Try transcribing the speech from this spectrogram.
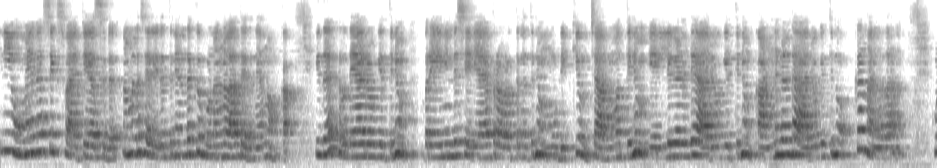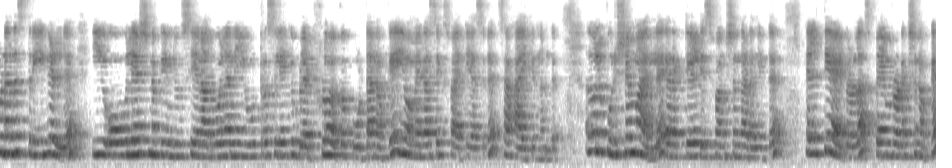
ഇനി ഒമേഗ സിക്സ് ഫാറ്റി ആസിഡ് നമ്മുടെ ശരീരത്തിന് എന്തൊക്കെ ഗുണങ്ങളാണ് തരുന്നതെന്ന് നോക്കാം. ഇത് ഹൃദയാരോഗ്യത്തിനും ബ്രെയിനിന്റെ ശരിയായ പ്രവർത്തനത്തിനും മുടിക്കും ചർമ്മത്തിനും എല്ലുകളുടെ ആരോഗ്യത്തിനും കണ്ണുകളുടെ ആരോഗ്യത്തിനും ഒക്കെ നല്ലതാണ്. കൂടാതെ സ്ത്രീകളിൽ ഈ ഓവുലേഷൻ ഒക്കെ ഇൻഡ്യൂസ് ചെയ്യാൻ അതുപോലെ തന്നെ യൂട്രസിലേക്ക് ബ്ലഡ് ഫ്ലോ ഒക്കെ കൂട്ടാനൊക്കെ ഈ ഒമേഗ സിക്സ് ഫാറ്റി ആസിഡ് സഹായിക്കുന്നുണ്ട്. അതുപോലെ പുരുഷന്മാരിൽ എറക്റ്റൈൽ ഡിസ്ഫങ്ഷൻ തടഞ്ഞിട്ട് ഹെൽത്തി ആയിട്ടുള്ള സ്പേം പ്രൊഡക്ഷൻ ഒക്കെ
